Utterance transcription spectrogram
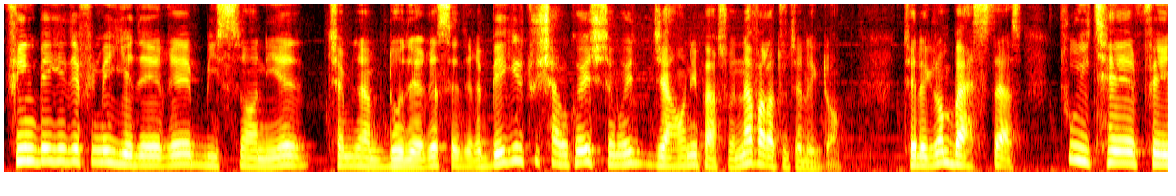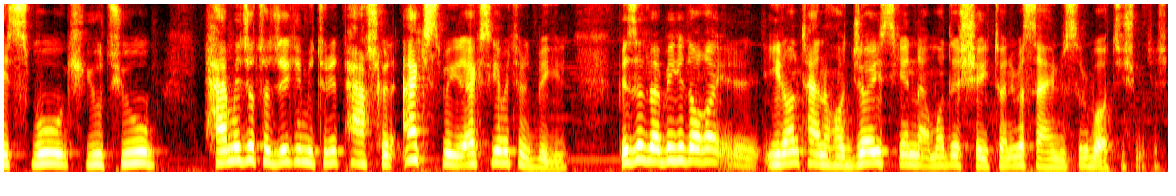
فیلم بگیرید فیلم یه دقیقه 20 ثانیه چه می‌دونم دو دقیقه سه دقیقه. بگیرید تو شبکه‌های اجتماعی جهانی پخش کنید نه فقط تو تلگرام. تلگرام بسته است. توییتر فیسبوک یوتیوب همه جا تا جایی که می‌تونید پخش کنید. عکس بگیرید عکسی که می‌تونید بگیرید. بذارید و بگید آقا ایران تنها جایی است که نماد شیطانی و صهیونیستی رو با آتش می‌کشه.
